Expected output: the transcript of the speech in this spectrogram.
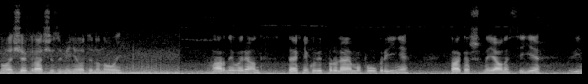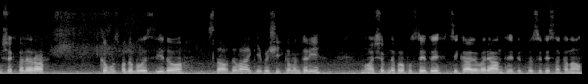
Ну а ще краще замінювати на новий. Гарний варіант. Техніку відправляємо по Україні. Також в наявності є в інших кольорах. Кому сподобалось відео, ставте лайки, пишіть коментарі. Ну а щоб не пропустити цікаві варіанти, підписуйтесь на канал.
